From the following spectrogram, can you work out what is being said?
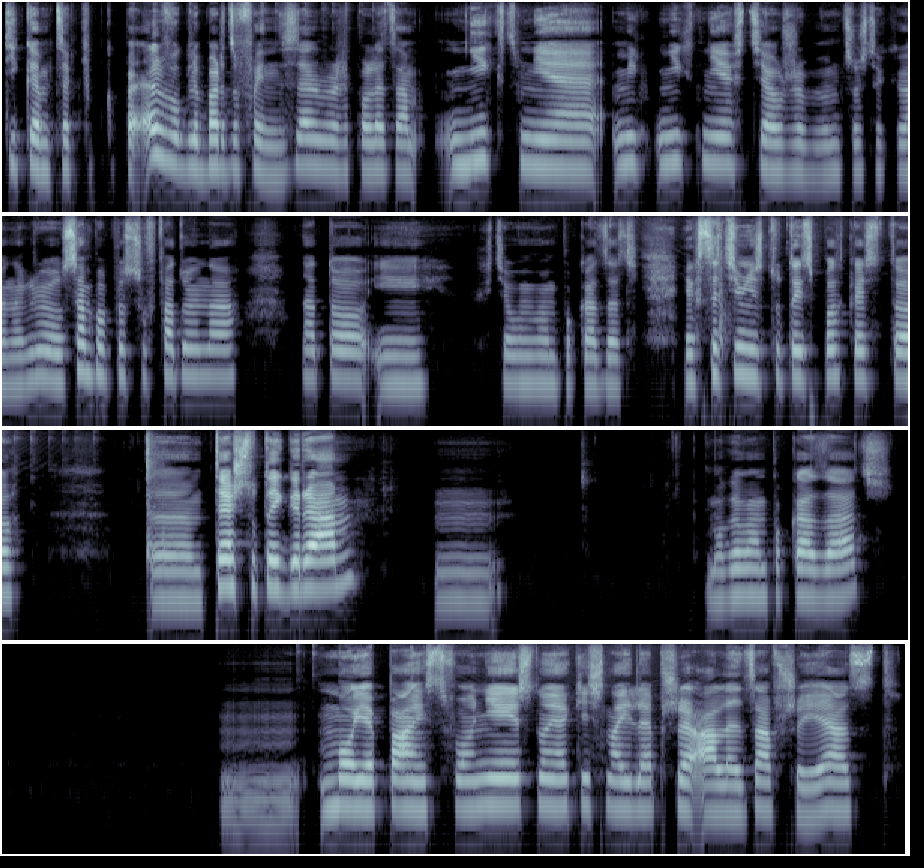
tikemcek.pl, w ogóle bardzo fajny serwer, polecam. Nikt mnie, nikt nie chciał, żebym coś takiego nagrywał, sam po prostu wpadłem na, na to i chciałbym wam pokazać. Jak chcecie mnie tutaj spotkać, to em, też tutaj gram. Mm, Mogę wam pokazać. Mm, Moje państwo nie jest no jakieś najlepsze, ale zawsze jest.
